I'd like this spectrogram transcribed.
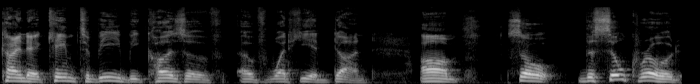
kind of came to be because of of what he had done. Um, so the Silk Road,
